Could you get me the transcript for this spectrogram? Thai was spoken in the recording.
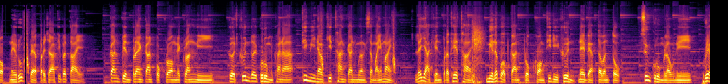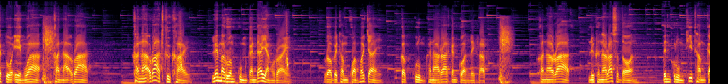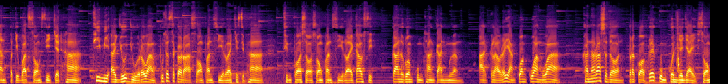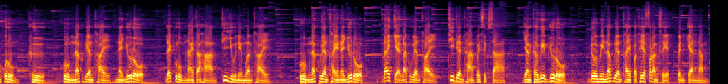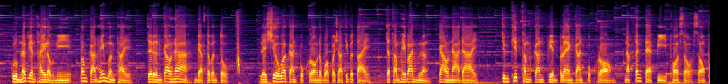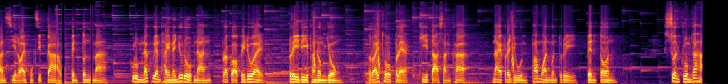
ปกในรูปแบบประชาธิปไตย การเปลี่ยนแปลงการปกครองในครั้งนี้ เกิดขึ้นโดยกลุ่มคณะที่มีแนวคิดทางการเมืองสมัยใหม่ และอยากเห็นประเทศไทย มีระบบการปกครองที่ดีขึ้นในแบบตะวันตก ซึ่งกลุ่มเหล่านี้เรียกตัวเองว่า คณะราษฎรคณะราษฎรคือใคร และมารวมกลุ่มกันได้อย่างไร เราไปทำความเข้าใจกับกลุ่มคณะราษฎรกันก่อนเลยครับ คณะราษฎรหรือคณะราษฎร เป็นกลุ่มที่ทำการปฏิวัติ 2475 ที่มีอายุอยู่ระหว่างพุทธศักราช 2475 ถึง พศ 2490 การรวมกลุ่มทางการเมือง อาจกล่าวได้อย่างกว้างๆว่า คณะราษฎรประกอบด้วยกลุ่มคนใหญ่ๆสองกลุ่ม คือ กลุ่มนักเรียนไทยในยุโรป และกลุ่มนายทหารที่อยู่ในเมืองไทย กลุ่มนักเรียนไทยในยุโรป ได้แก่นักเรียนไทยที่เดินทางไปศึกษาอย่างทวีปยุโรป โดยมีนักเรียนไทยประเทศฝรั่งเศสเป็นแกนนำ กลุ่มนักเรียนไทยเหล่านี้ต้องการให้เมืองไทยเจริญก้าวหน้าแบบตะวันตก และเชื่อว่าการปกครองระบอบประชาธิปไตยจะทำให้บ้านเมืองก้าวหน้าได้ จึงคิดทำการเปลี่ยนแปลงการปกครอง นับตั้งแต่ปี พศ 2469 เป็นต้นมา กลุ่มนักเรียนไทยในยุโรปนั้นประกอบไปด้วย ปรีดีพนมยงค์ร้อยโทแปลก คีตะสังฆะนายประยูนพระมวลมนตรี เป็นต้น ส่วนกลุ่มทหาร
